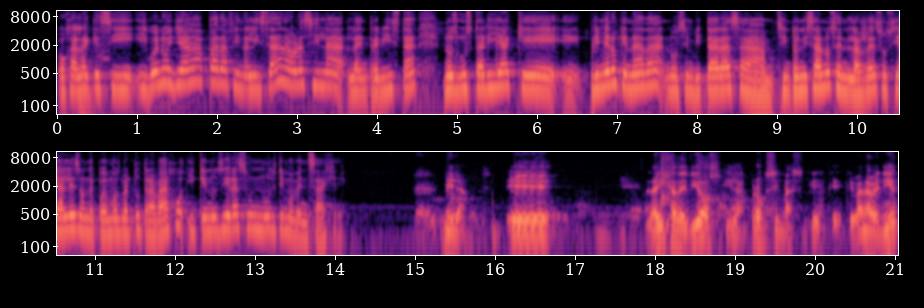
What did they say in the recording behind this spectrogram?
Ojalá que sí. Y bueno, ya para finalizar, ahora sí la, la entrevista, nos gustaría que, eh, primero que nada, nos invitaras a sintonizarnos en las redes sociales donde podemos ver tu trabajo y que nos dieras un último mensaje. Mira, eh, la hija de Dios y las próximas que, que- van a venir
